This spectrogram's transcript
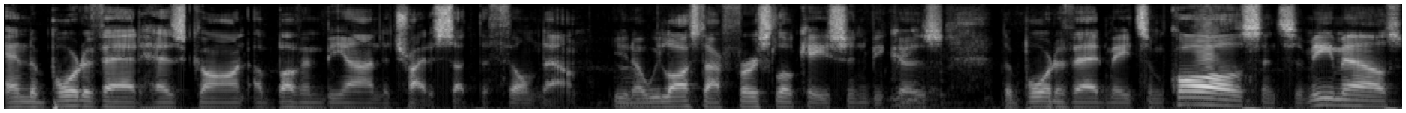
And the Board of Ed has gone above and beyond to try to shut the film down. You know, we lost our first location because the Board of Ed made some calls, sent some emails,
